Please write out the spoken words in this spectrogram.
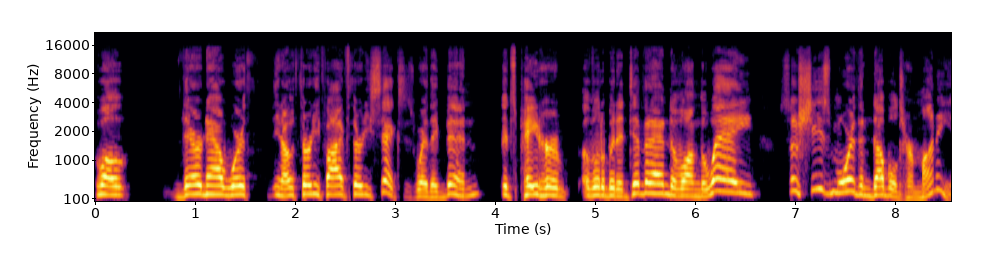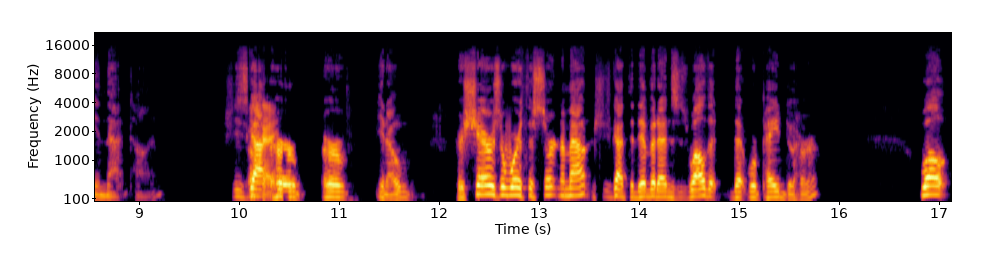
well, they're now worth, you know, 35, 36 is where they've been. It's paid her a little bit of dividend along the way. So she's more than doubled her money in that time. She's got Okay. her, her, you know, her shares are worth a certain amount. And she's got the dividends as well that, that were paid to her. Well,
